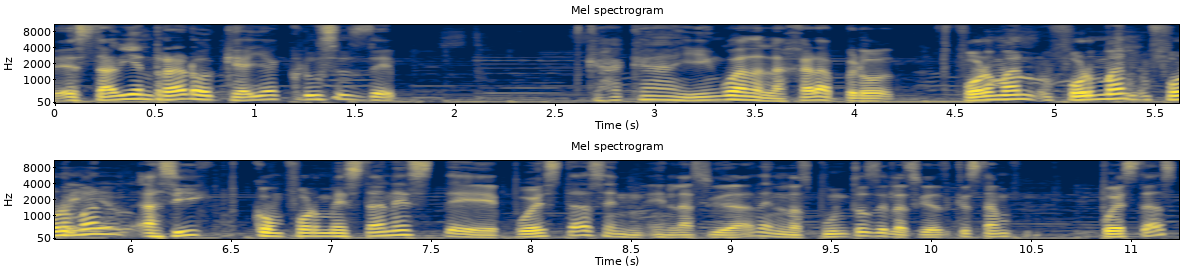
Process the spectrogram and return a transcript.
está bien raro que haya cruces de caca ahí en Guadalajara, pero forman, forman, forman así conforme están este, puestas en, en la ciudad, en los puntos de la ciudad que están puestas,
